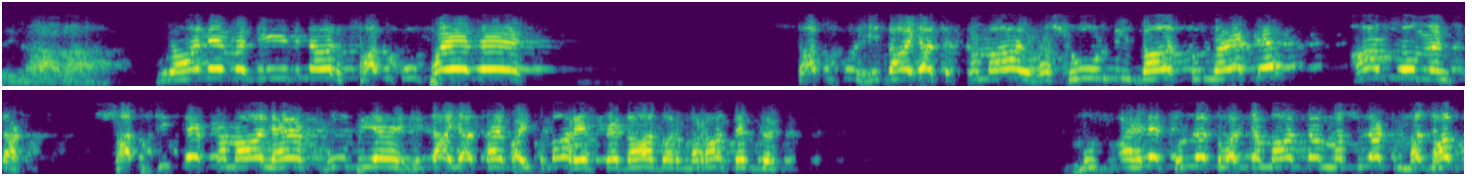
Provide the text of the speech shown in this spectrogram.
قرآن مجید نال سب کو فائدے سب کو ہدایت، کمال، رسول دی ذات تو لے کے عام مومن تک سب کتے کمال ہے، خوبی ہے، ہدایت ہے بھائی تمہارے استعداد اور مراتب۔ اہل سنت والجماعت کا مسلک، مذہب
